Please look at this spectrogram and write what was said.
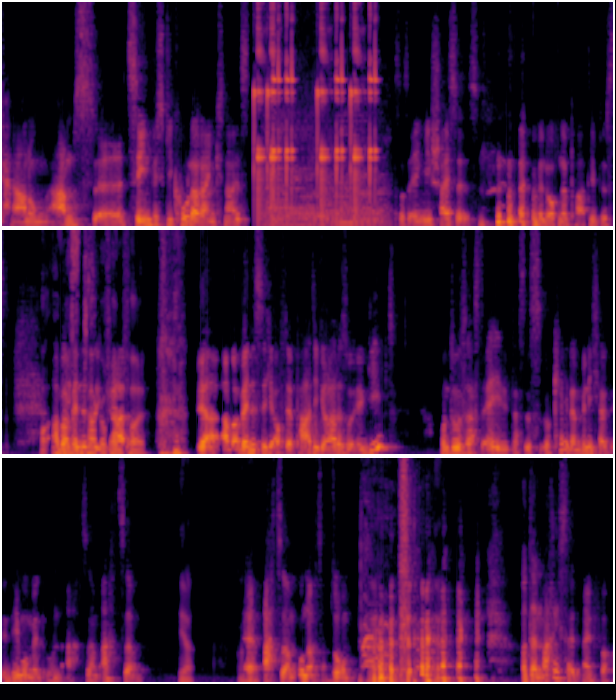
keine Ahnung, abends äh, zehn Whisky Cola reinknallst, dass das irgendwie scheiße ist, wenn du auf einer Party bist. Am aber wenn Tag auf jeden Fall. ja, aber wenn es sich auf der Party gerade so ergibt und du sagst, ey, das ist okay, dann bin ich halt in dem Moment unachtsam, achtsam. Ja. Äh, achtsam, unachtsam, so rum. Ja. ja. Und dann mache ich es halt einfach.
